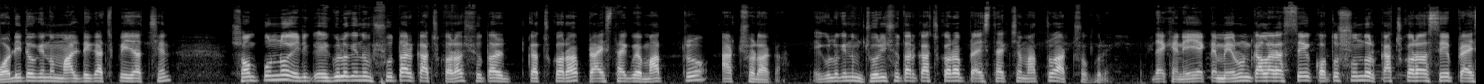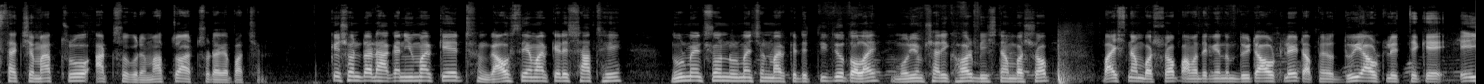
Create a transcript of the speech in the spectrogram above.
বডিতেও কিন্তু মাল্টি কাজ পেয়ে যাচ্ছেন। সম্পূর্ণ এগুলো কিন্তু সুতার কাজ করা, সুতার কাজ করা প্রাইস থাকবে মাত্র আটশো টাকা। এগুলো কিন্তু জরি সুতার কাজ করা প্রাইস থাকছে মাত্র আটশো করে। দেখেন, এই একটা মেরুন কালার আছে কত সুন্দর কাজ করা আছে প্রাইস থাকছে মাত্র আটশো করে, মাত্র আটশো টাকা পাচ্ছেন। লোকেশনটা ঢাকা নিউ মার্কেট, গাউসিয়া মার্কেটের সাথে। নূর ম্যানশন নূর ম্যানশন মার্কেটের তৃতীয় তলায় মরিয়ম শাড়ি ঘর বিশ নাম্বার শপ, বাইশ নাম্বার শপ। আমাদের কিন্তু দুইটা আউটলেট আপনারা দুই আউটলেট থেকে এই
